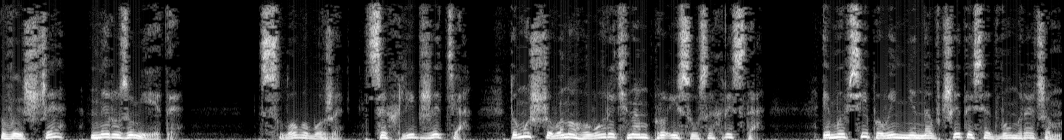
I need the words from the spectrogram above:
ви ще не розумієте. Слово Боже, це хліб життя, тому що воно говорить нам про Ісуса Христа. І ми всі повинні навчитися двом речам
